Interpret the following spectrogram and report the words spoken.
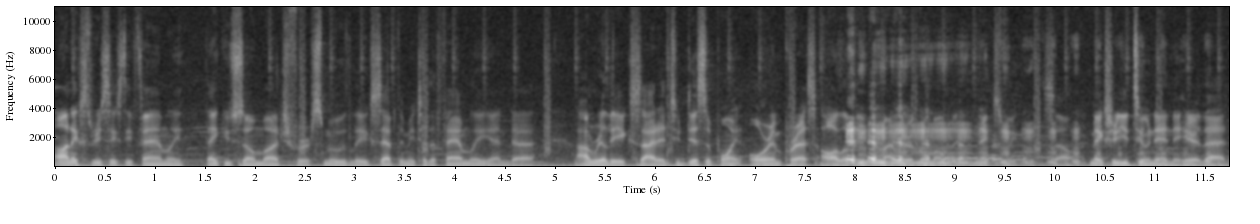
Onyx 360 family, thank you so much for smoothly accepting me to the family, and uh, I'm really excited to disappoint or impress all of you in my lyrical moment next week. So make sure you tune in to hear that.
